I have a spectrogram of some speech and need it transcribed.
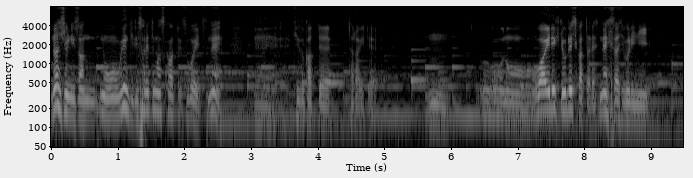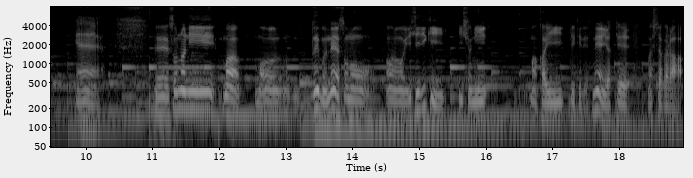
南州兄さん、もうお元気にされてますか？ってすごいですね、えー、気遣っていただいて、うん、あのお会いできて嬉しかったですね、久しぶりに。えー、え。ー、そんなに、まあ、まあ、ずいぶんね、その、あの一時期一緒にまあ、会出てですね、やってましたから、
